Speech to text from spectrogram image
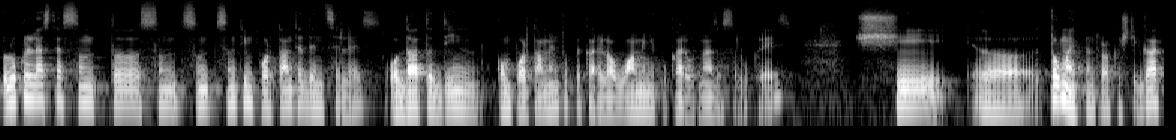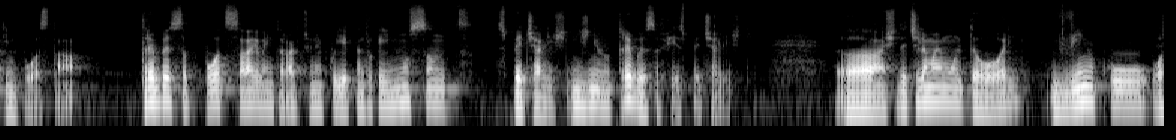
lucrurile astea sunt, uh, sunt, sunt, sunt importante de înțeles, odată din comportamentul pe care l-au oamenii cu care urmează să lucrezi și uh, tocmai pentru a câștiga timpul ăsta, trebuie să poți să ai o interacțiune cu ei, pentru că ei nu sunt specialiști, nici nu trebuie să fie specialiști. Uh, și de cele mai multe ori vin cu o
